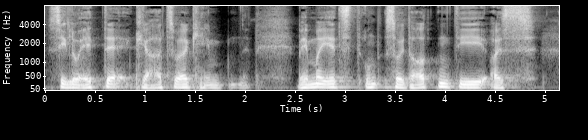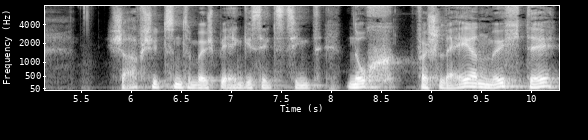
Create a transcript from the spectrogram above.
Silhouette klar zu erkennen. Wenn man jetzt Soldaten, die als Scharfschützen zum Beispiel eingesetzt sind, noch verschleiern möchte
